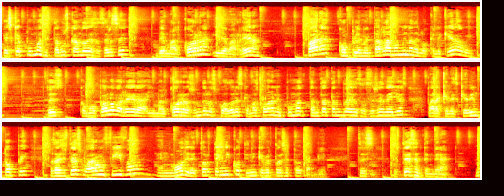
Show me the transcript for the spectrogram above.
es que Pumas está buscando deshacerse de Malcorra y de Barrera para complementar la nómina de lo que le queda, güey. Entonces, como Pablo Barrera y Malcorra son de los jugadores que más cobran en Pumas, están tratando de deshacerse de ellos para que les quede un tope. O sea, si ustedes jugaron FIFA en modo director técnico, tienen que ver todo ese pedo también. Entonces, ustedes entenderán, ¿no?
